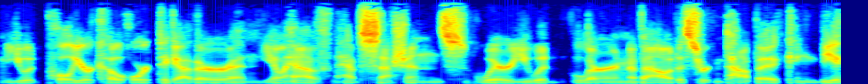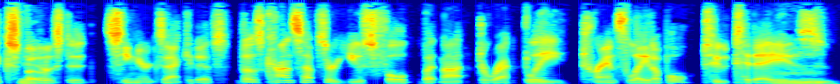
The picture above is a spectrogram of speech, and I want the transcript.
You would pull your cohort together and you know have have sessions where you would learn about a certain topic and be exposed yeah. to senior executives. Those concepts are useful but not directly translatable to today's mm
